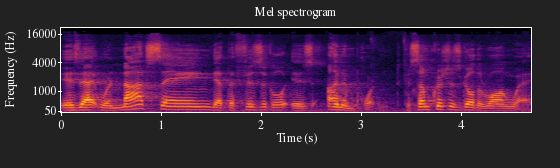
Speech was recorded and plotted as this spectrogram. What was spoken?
is that we're not saying that the physical is unimportant. Because some Christians go the wrong way.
